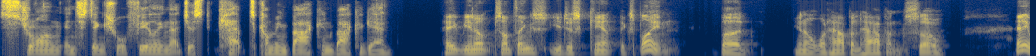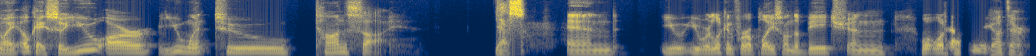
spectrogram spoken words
strong instinctual feeling that just kept coming back and back again. Hey, you know, some things you just can't explain, but you know, what happened happened. So anyway, okay, so you are you went to Tonsai. Yes. And you you were looking for a place on the beach and what what happened when you got there?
